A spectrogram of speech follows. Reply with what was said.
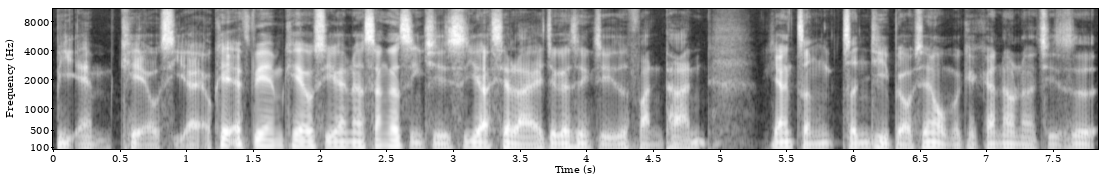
FBMKLCI。OK，FBMKLCI 呢，上个星期是压下来，这个星期是反弹。像整整体表现，我们可以看到呢，其实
